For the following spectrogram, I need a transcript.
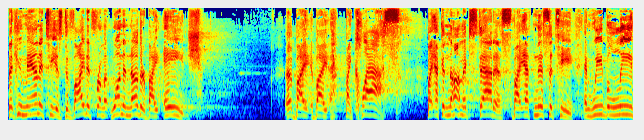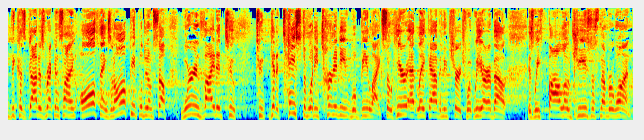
that humanity is divided from one another by age, uh, by, by, by class, by economic status, by ethnicity. And we believe because God is reconciling all things and all people to himself, we're invited to to get a taste of what eternity will be like. So here at Lake Avenue Church, what we are about is we follow Jesus number one.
